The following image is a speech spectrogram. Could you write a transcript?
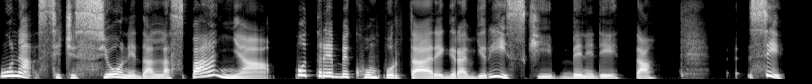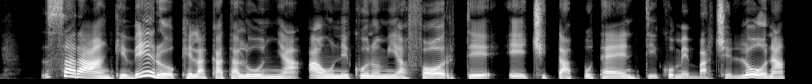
Una secessione dalla Spagna potrebbe comportare gravi rischi, Benedetta. Sì, sarà anche vero che la Catalogna ha un'economia forte e città potenti come Barcellona,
